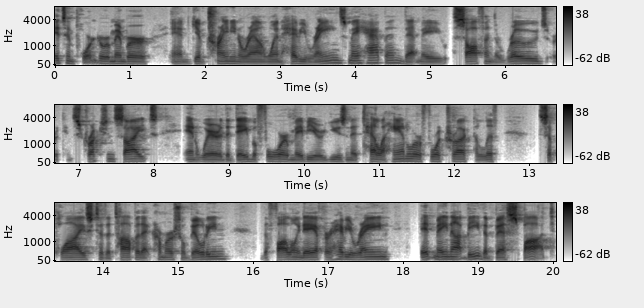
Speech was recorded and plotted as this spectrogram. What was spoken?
it's important to remember and give training around when heavy rains may happen that may soften the roads or construction sites and where the day before maybe you're using a telehandler fork truck to lift supplies to the top of that commercial building the following day after heavy rain, it may not be the best spot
